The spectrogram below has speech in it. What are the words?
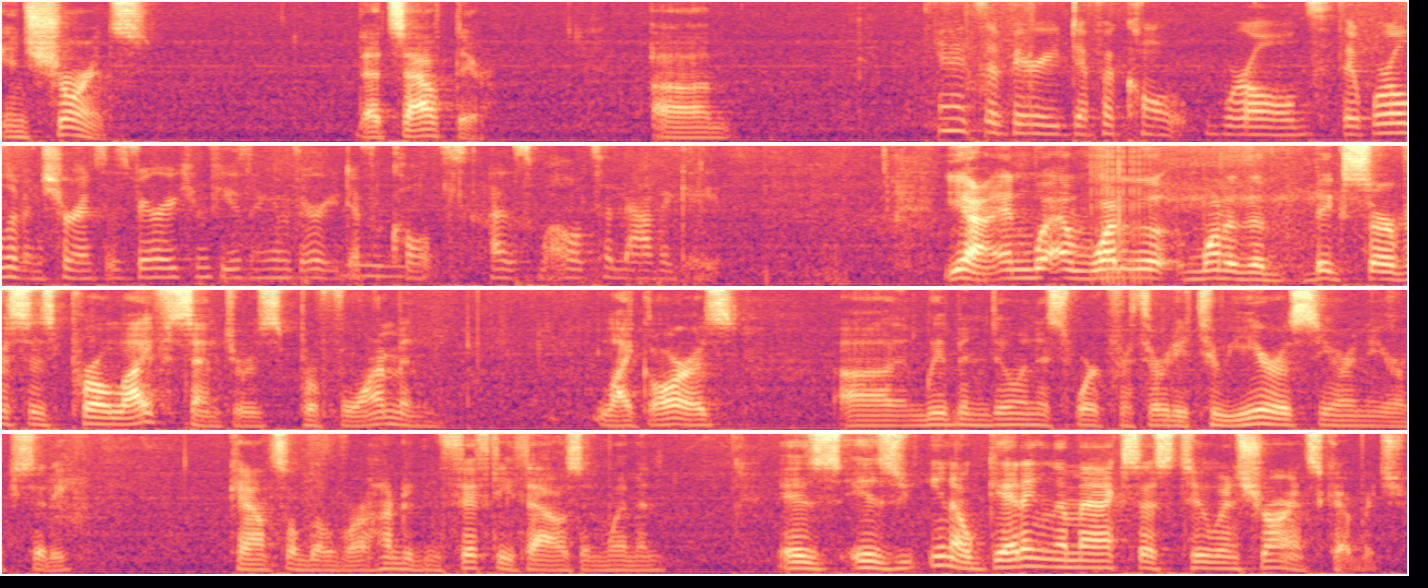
insurance that's out there. Um, And it's a very difficult world. The world of insurance is very confusing and very difficult as well to navigate. Yeah, and, wh- and one of the one of the big services pro-life centers perform, and like ours, uh, and we've been doing this work for 32 years here in New York City, counseled over 150,000 women, is is you know getting them access to insurance coverage.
